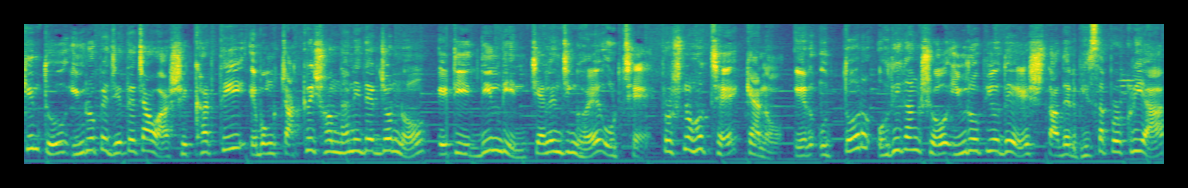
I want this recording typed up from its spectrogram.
কিন্তু ইউরোপে যেতে চাওয়া শিক্ষার্থী এবং চাকরি সন্ধানীদের জন্য এটি দিন দিন চ্যালেঞ্জিং হয়ে উঠছে। প্রশ্ন হচ্ছে, কেন? এর উত্তর, অধিকাংশ ইউরোপীয় দেশ তাদের ভিসা প্রক্রিয়া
